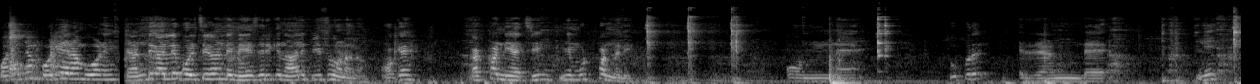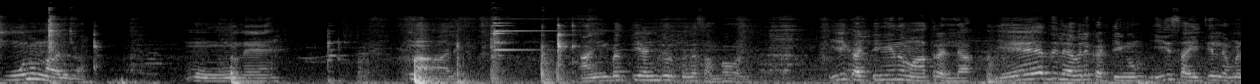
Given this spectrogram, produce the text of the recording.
കൊഞ്ചം പൊടി വരാൻ പോവാണ്. രണ്ട് കല്ല് പൊളിച്ചു കണ്ട് മേസരിക്ക് നാല് പീസ് വേണമല്ലോ. ഓക്കെ കട്ട് പണിയാച്ച് ഇനി മുട്ടണ്ണൽ ഒന്ന്. സൂപ്പർ രണ്ട്. ഇനി മൂന്നും നാലും. മൂന്ന്. നാല്. അൻപത്തി അഞ്ച് ഉറുപ്പിന്റെ സംഭവമാണ്. ഈ കട്ടിങ്ങിൽ നിന്ന് മാത്രമല്ല ഏത് ലെവൽ കട്ടിങ്ങും ഈ സൈറ്റിൽ നമ്മൾ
